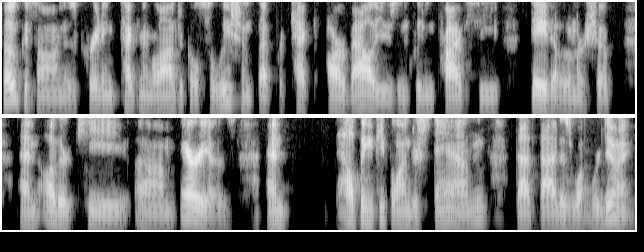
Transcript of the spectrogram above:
focus on is creating technological solutions that protect our values, including privacy, data ownership, and other key um, areas. And helping people understand that that is what we're doing.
